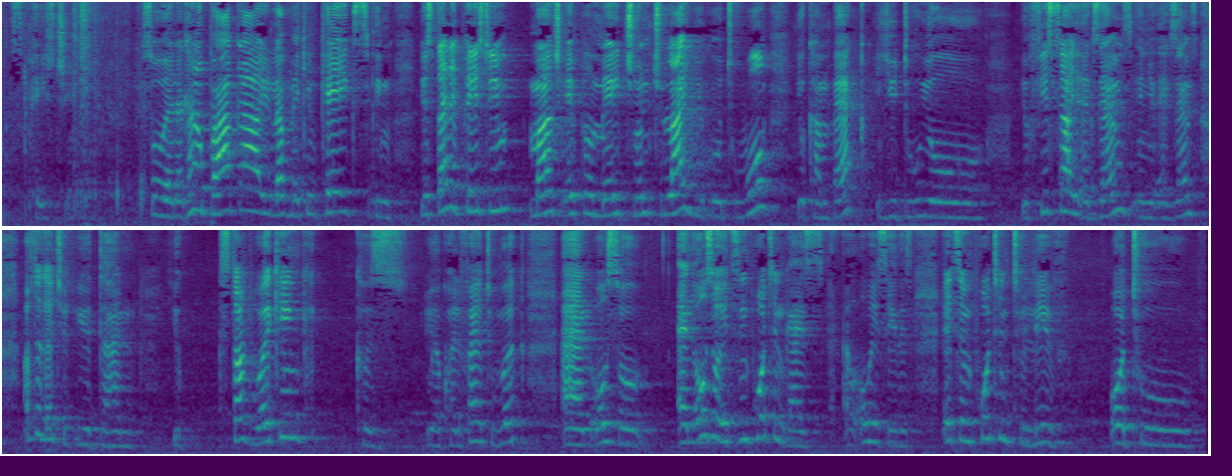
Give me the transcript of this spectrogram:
It's pastry. So when I kind of baka, you love making cakes. You study pastry March, April, May, June, July. You go to war, You come back. You do your your FISA, your exams, and your exams. After that, you, you're done. You start working because you are qualified to work, and also and also it's important, guys. I always say this. It's important to live or to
